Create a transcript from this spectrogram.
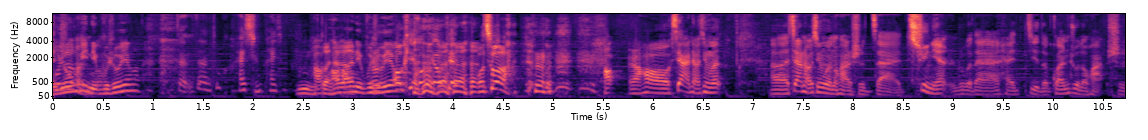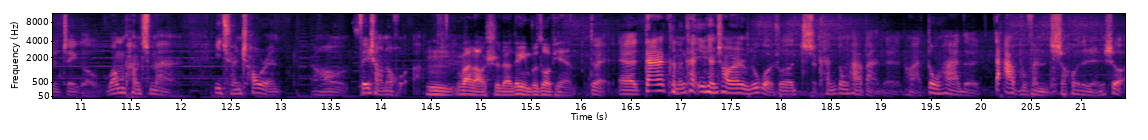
不是优米 你不熟悉吗？但但都还行还行。嗯，好，管太郎你不熟悉吗？OK OK OK，我错了。好，然后下一条新闻，呃，下一条新闻的话是在去年，如果大家还记得关注的话，是这个《One Punch Man》一拳超人。然后非常的火，嗯，万老师的另一部作品，对，呃，大家可能看《一拳超人》，如果说只看动画版的人的话，动画的大部分时候的人设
